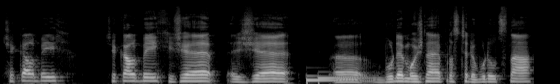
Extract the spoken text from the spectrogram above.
čekal bych, čekal bych, že, že uh, bude možné prostě do budoucna,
